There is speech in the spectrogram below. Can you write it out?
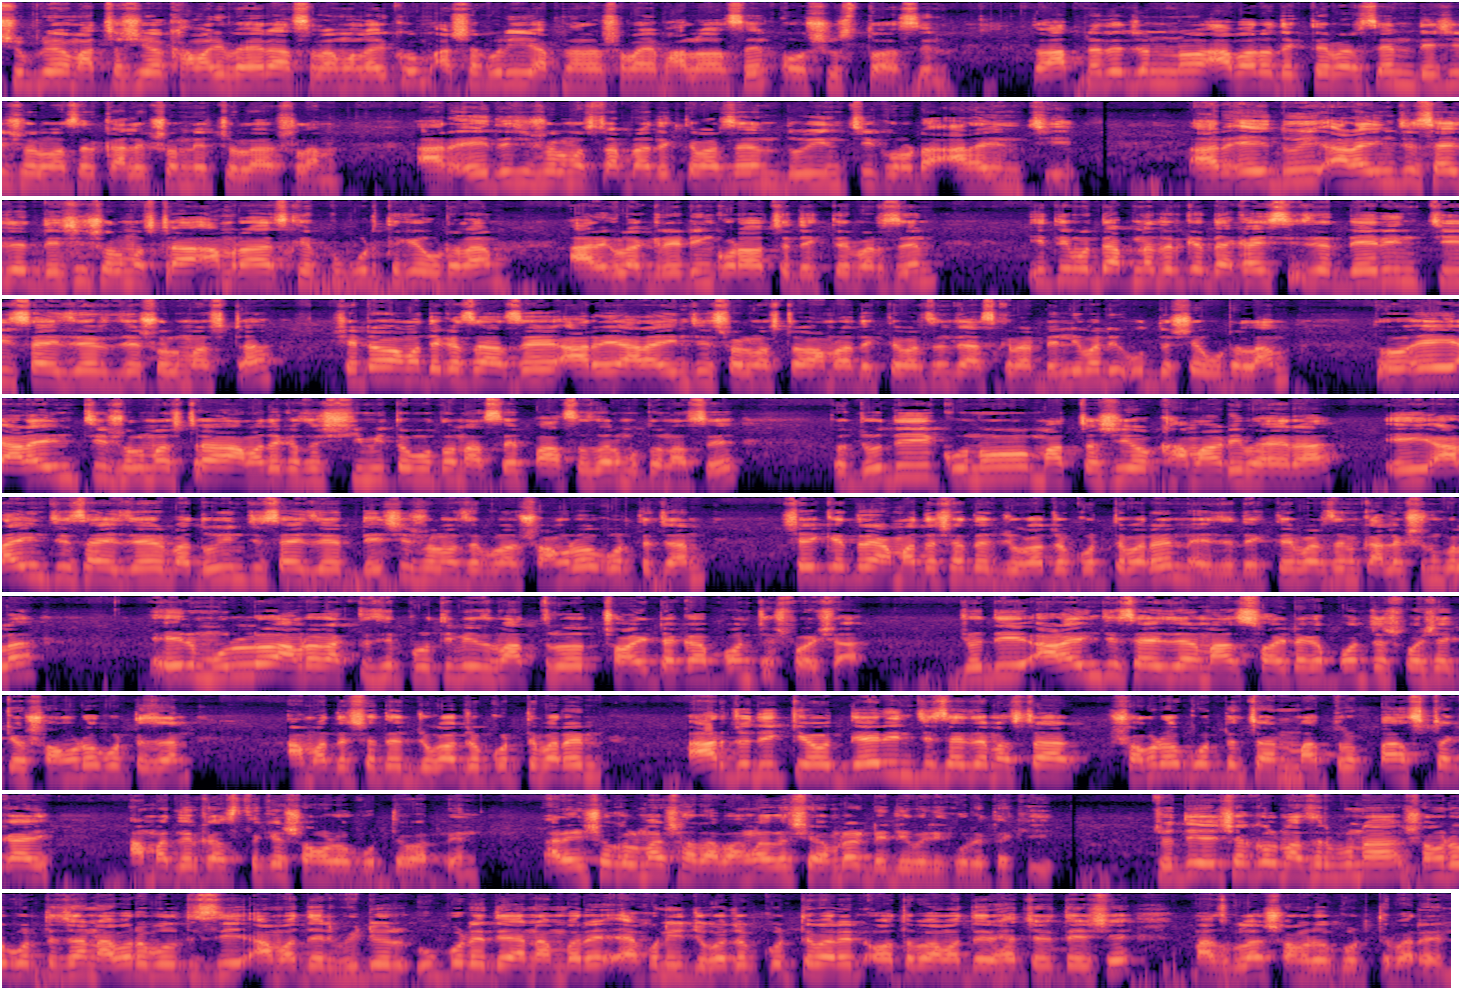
সুপ্রিয় মাছ চাষি ও খামারি ভাইয়েরা, আসসালামু আলাইকুম। আশা করি আপনারা সবাই ভালো আছেন ও সুস্থ আছেন। তো আপনাদের জন্য আবারও দেখতে পাচ্ছেন দেশি শোল মাছের কালেকশন নিয়ে চলে আসলাম। আর এই দেশি শোল মাছটা আপনারা দেখতে পাচ্ছেন দুই ইঞ্চি, কোনোটা আড়াই ইঞ্চি। আর এই দুই আড়াই ইঞ্চি সাইজের দেশি শোল মাছটা আমরা আজকে পুকুর থেকে উঠালাম। আর এগুলো গ্রেডিং করা হচ্ছে, দেখতে পাচ্ছেন। ইতিমধ্যে আপনাদেরকে দেখাইছি যে দেড় ইঞ্চি সাইজের যে শোল মাছটা, সেটাও আমাদের কাছে আছে। আর এই আড়াই ইঞ্চি শোল মাছটাও আমরা দেখতে পাচ্ছেন যে আজকে ডেলিভারির উদ্দেশ্যে উঠালাম। তো এই আড়াই ইঞ্চি শোল মাছটা আমাদের কাছে সীমিত মতন আছে, পাঁচ হাজার মতন আছে। তো যদি কোনো মাছ চাষি ও খামারি ভাইয়েরা এই আড়াই ইঞ্চি সাইজের বা দুই ইঞ্চি সাইজের দেশি শোল মাছের পোনা সংগ্রহ করতে চান, সেই ক্ষেত্রে আমাদের সাথে যোগাযোগ করতে পারেন। এই যে দেখতে পাচ্ছেন কালেকশনগুলো। এর মূল্য আমরা রাখতেছি প্রতি পিস মাত্র ছয় টাকা পঞ্চাশ পয়সা। যদি আড়াই ইঞ্চি সাইজের মাছ ছয় টাকা পঞ্চাশ পয়সায় কেউ সংগ্রহ করতে চান, আমাদের সাথে যোগাযোগ করতে পারেন। আর যদি কেউ দেড় ইঞ্চি সাইজের মাছটা সংগ্রহ করতে চান, মাত্র পাঁচ টাকায় আমাদের কাছ থেকে সংগ্রহ করতে পারবেন। আর এই সকল মাছ সারা বাংলাদেশে আমরা ডেলিভারি করে থাকি। যদি এই সকল মাছের পোনা সংগ্রহ করতে চান, আবারও বলতেছি, আমাদের ভিডিওর উপরে দেয়া নাম্বারে এখনই যোগাযোগ করতে পারেন, অথবা আমাদের হ্যাচারিতে এসে মাছগুলো সংগ্রহ করতে পারেন।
